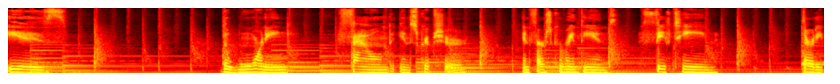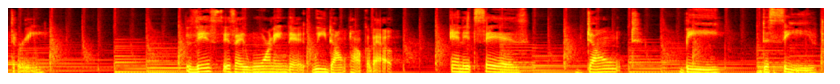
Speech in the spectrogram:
is the warning found in scripture in 1 Corinthians 15 33. This is a warning that we don't talk about. And it says, don't be deceived.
